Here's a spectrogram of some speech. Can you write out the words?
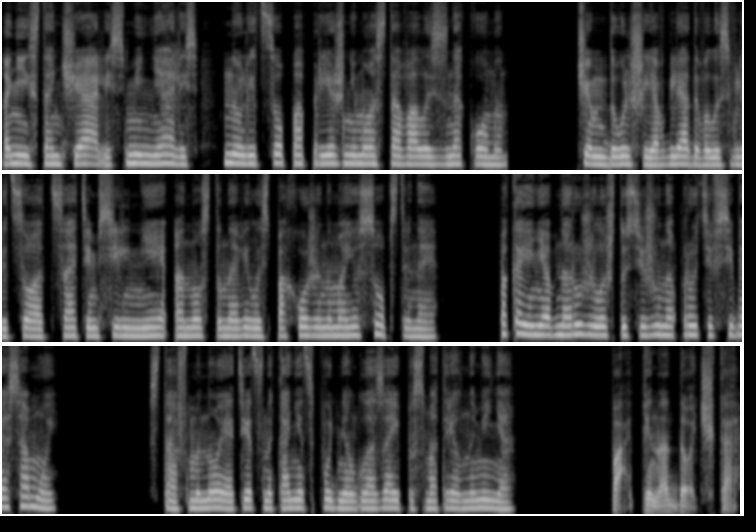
Они истончались, менялись, но лицо по-прежнему оставалось знакомым. Чем дольше я вглядывалась в лицо отца, тем сильнее оно становилось похоже на мое собственное, пока я не обнаружила, что сижу напротив себя самой. Став мной, отец наконец поднял глаза и посмотрел на меня. «Папина дочка»,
